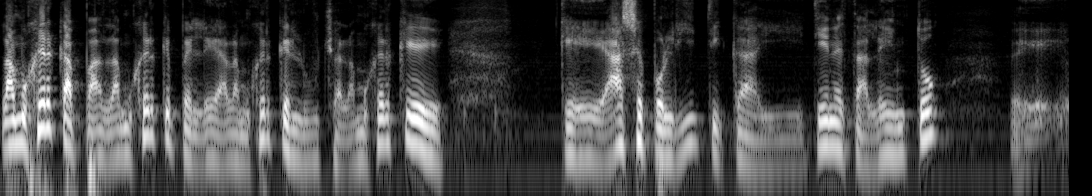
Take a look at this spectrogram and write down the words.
la mujer capaz, la mujer que pelea, la mujer que lucha, la mujer que, que hace política y tiene talento, eh,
